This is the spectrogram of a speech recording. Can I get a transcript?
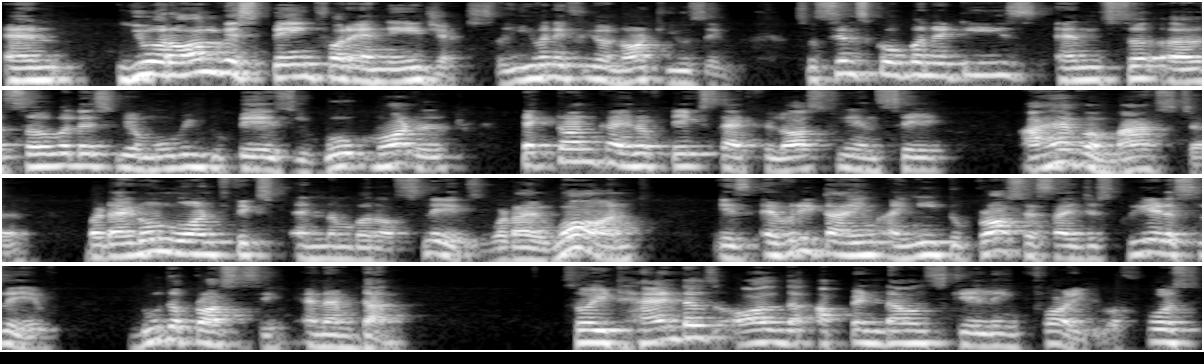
And you are always paying for n agents. So even if you're not using, so since Kubernetes and uh, serverless, we are moving to pay as you go model, Tekton kind of takes that philosophy and say, I have a master, but I don't want fixed n number of slaves. What I want is every time I need to process, I just create a slave, do the processing, and I'm done. So it handles all the up and down scaling for you. Of course,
